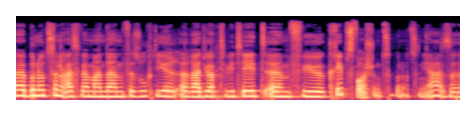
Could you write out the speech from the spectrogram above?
äh, benutzen, als wenn man dann versucht, die Radioaktivität ähm, für Krebsforschung zu benutzen. Ja, also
